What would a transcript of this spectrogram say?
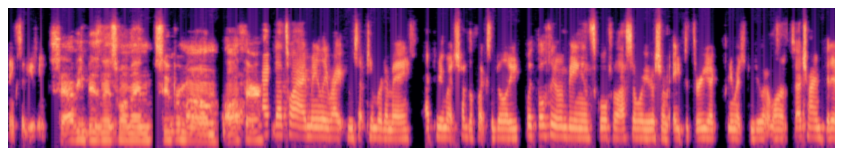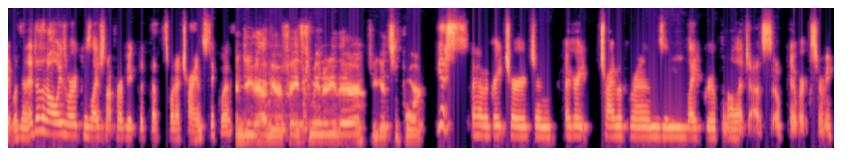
makes it easy. Savvy businesswoman, super mom, author. I, that's why I mainly write from September to May. I pretty much have the flexibility with both of them being in school for the last several years from eight to three. I pretty much can do what I want. So I try and fit it within. It doesn't always work because life's not perfect, but that's what I try and stick with. And do you have your faith community there? Do you get support? Yes, I have a great church and a great tribe of friends and life group and all that jazz. So it works for me.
